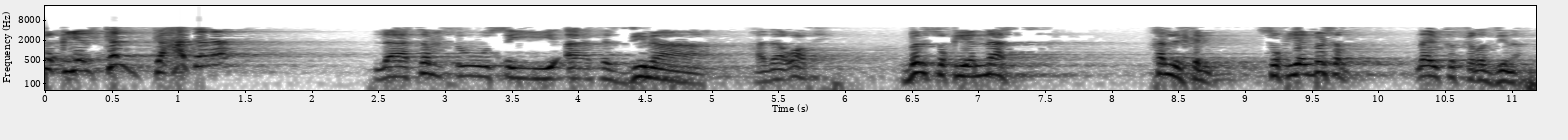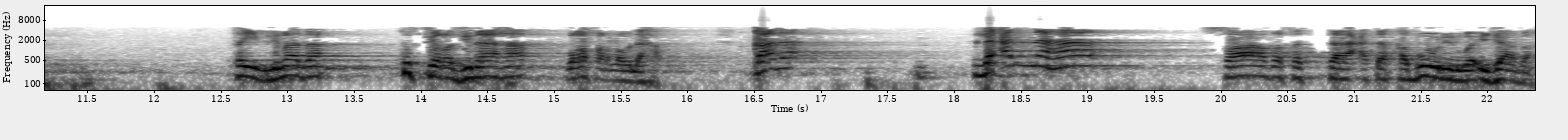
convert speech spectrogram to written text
سقي الكلب كحسنة لا تمحو سيئات الزنا. هذا واضح. بل سقي الناس خلي الكلمة سقي البشر لا يكفر الزنا. طيب لماذا كفر زناها وغفر له لها قال لأنها صادفت ساعة قبول وإجابة.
